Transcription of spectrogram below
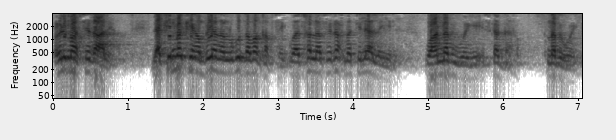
culimaa sidaa leh. Laakiin markii ambiyadan lagu daba qabtay waadkhalnaa fii raxmatillah la yidhi waa nabi weye iska garo. Nabi weye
